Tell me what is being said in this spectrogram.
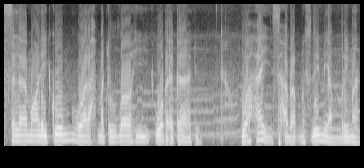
Assalamualaikum warahmatullahi wabarakatuh. Wahai sahabat muslim yang beriman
